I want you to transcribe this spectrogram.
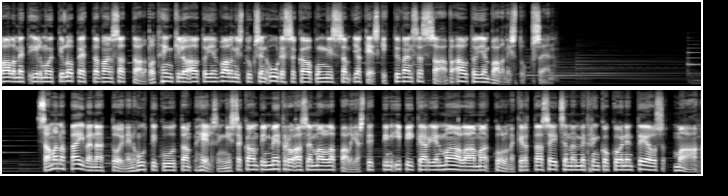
Valmet ilmoitti lopettavansa Talbot henkilöautojen valmistuksen uudessa kaupungissa ja keskittyvänsä Saab-autojen valmistukseen. Samana päivänä toinen huhtikuuta Helsingissä Kampin metroasemalla paljastettiin Ipikärjen maalaama 3 kertaa 7 metrin kokoinen teos Maa,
